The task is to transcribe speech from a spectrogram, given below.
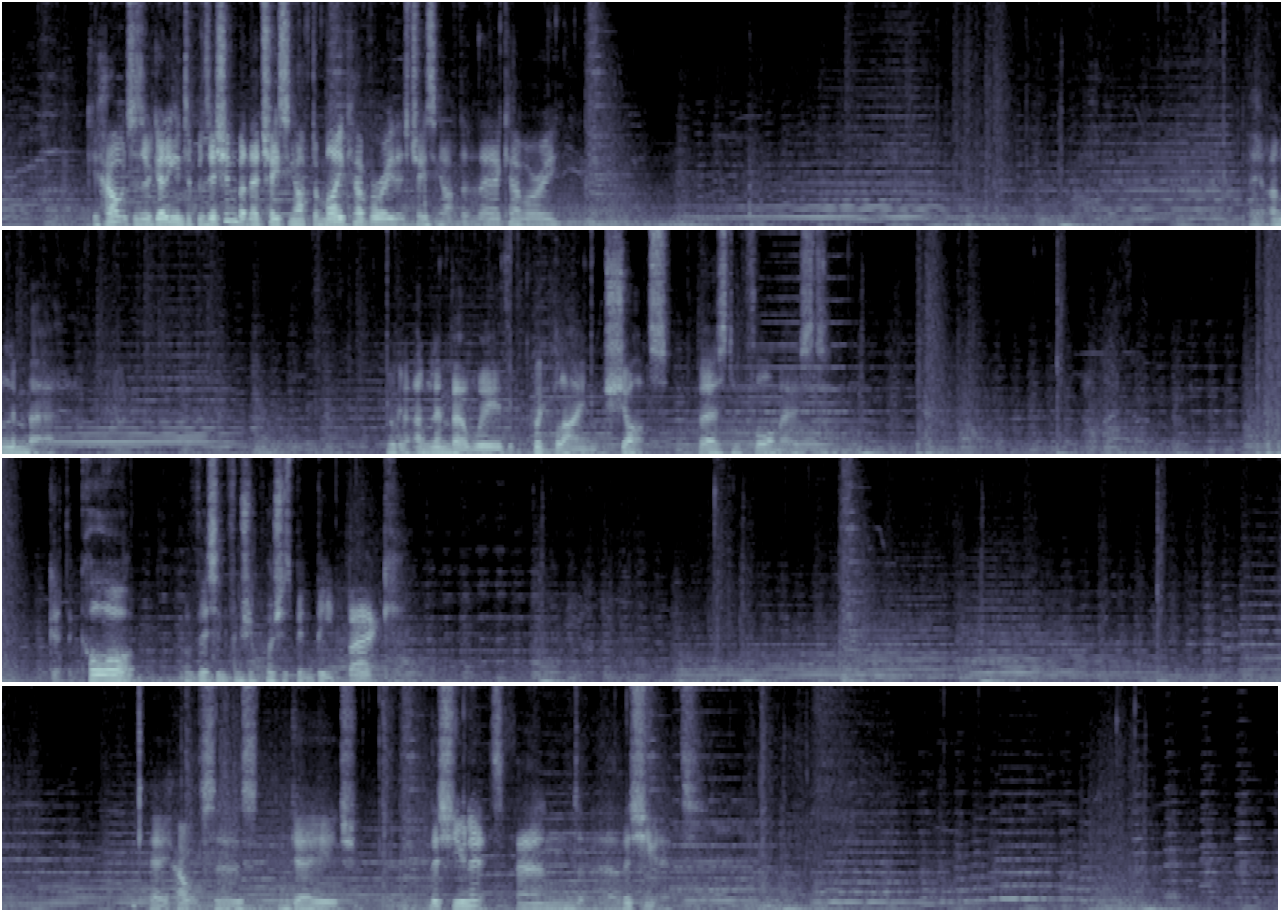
Okay, howitzers are getting into position, but they're chasing after my cavalry, that's chasing after their cavalry. Okay, unlimber. We're going to unlimber with quicklime shots first and foremost. Good. The core of this infantry push has been beaten back. Okay, howitzers engage this unit and uh, this unit.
